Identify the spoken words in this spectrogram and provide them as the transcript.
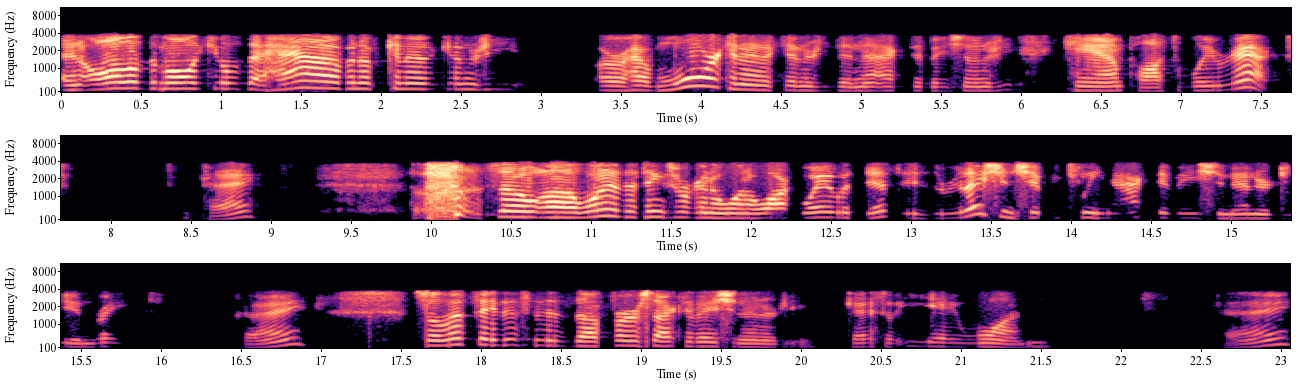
And all of the molecules that have enough kinetic energy or have more kinetic energy than the activation energy can possibly react. Okay? so uh, one of the things we're going to want to walk away with this is the relationship between activation energy and rate. Okay? So let's say this is the first activation energy. Okay, so EA1. Okay.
